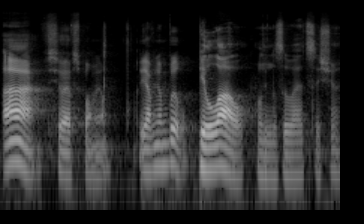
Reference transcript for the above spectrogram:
А, все, я вспомнил. Я в нем был. Пилау он называется еще.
